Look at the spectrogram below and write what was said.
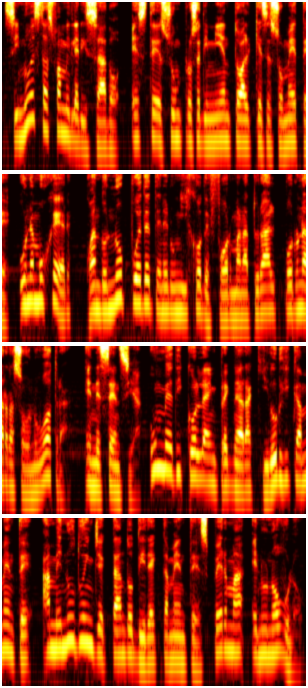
Si no estás familiarizado, este es un procedimiento al que se somete una mujer cuando no puede tener un hijo de forma natural por una razón u otra. En esencia, un médico la impregnará quirúrgicamente, a menudo inyectando directamente esperma en un óvulo.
